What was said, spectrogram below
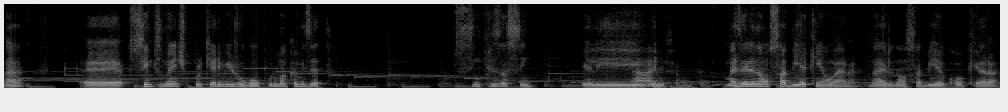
né? É, simplesmente porque ele me julgou por uma camiseta. Simples assim. Ele, Ah, ele- mas ele não sabia quem eu era, né? Ele não sabia qual que era.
